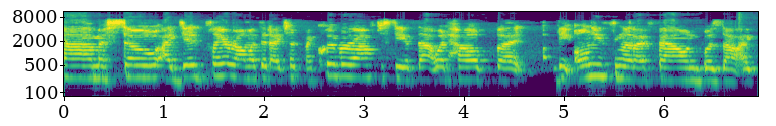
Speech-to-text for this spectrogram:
Um, so I did play around with it. I took my quiver off to see if that would help, but the only thing that I found was that I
